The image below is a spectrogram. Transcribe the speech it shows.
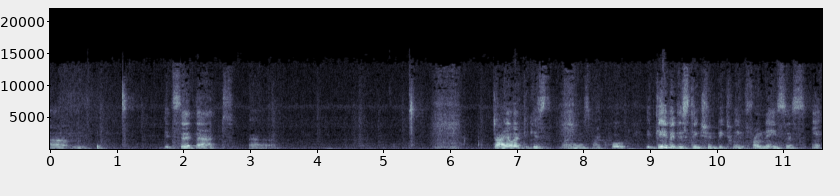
um, it said that uh, dialectic is, where is my quote? It gave a distinction between phronesis and,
